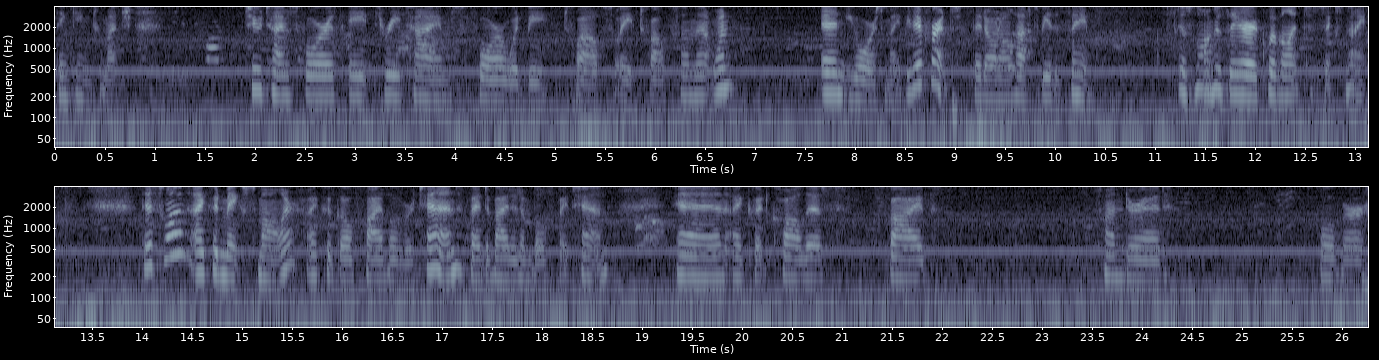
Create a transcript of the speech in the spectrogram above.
thinking too much. 2 times 4 is 8 3 times 4 would be 12 so 8 twelfths on that one. And yours might be different. They don't all have to be the same. As long as they are equivalent to 6 ninths. This one I could make smaller. I could go 5 over 10 if I divided them both by 10 and I could call this 500 over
